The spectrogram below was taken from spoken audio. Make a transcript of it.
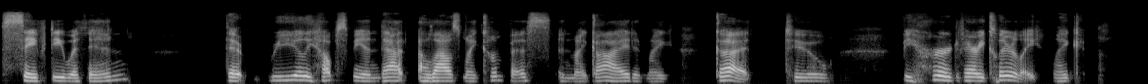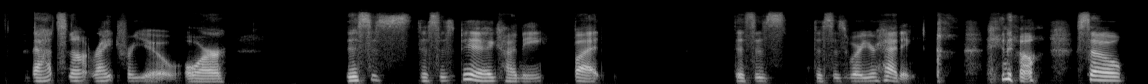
safety within that really helps me, and that allows my compass and my guide and my gut to be heard very clearly. Like, that's not right for you, or this is this is big honey but this is this is where you're heading. you know, so,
